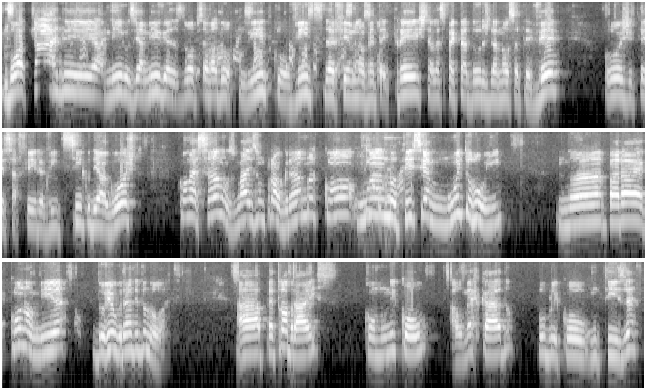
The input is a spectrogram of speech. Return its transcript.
Boa tarde, amigos e amigas do Observador Político, ouvintes da FM 93, telespectadores da nossa TV. Hoje, terça-feira, 25 de agosto, começamos mais um programa com uma notícia muito ruim na, para a economia do Rio Grande do Norte. A Petrobras comunicou ao mercado, publicou um teaser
